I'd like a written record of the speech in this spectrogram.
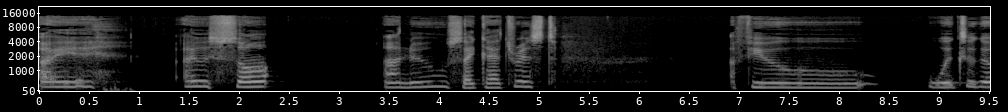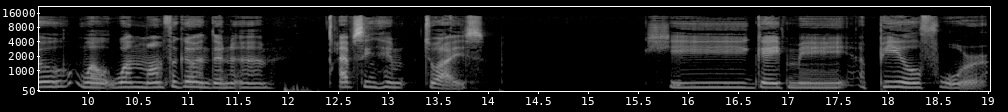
I I saw a new psychiatrist a few weeks ago, well, one month ago, and then um, I've seen him twice. He gave me a pill for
